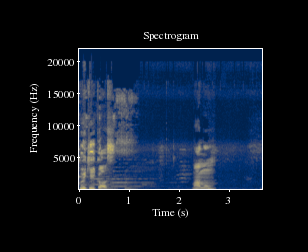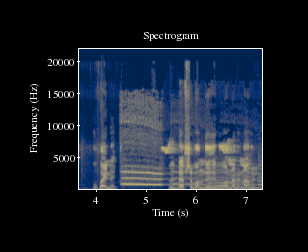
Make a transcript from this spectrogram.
তুই কি কস মামু উপায় নাই। ওই ব্যবসা বন্ধ হয়ে যাবে অনারে না লইলে।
